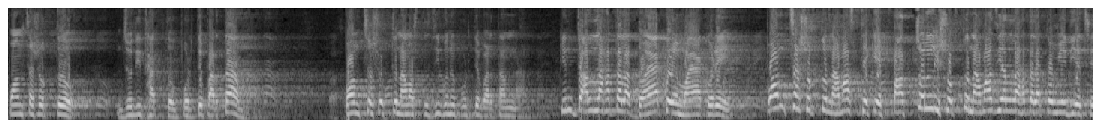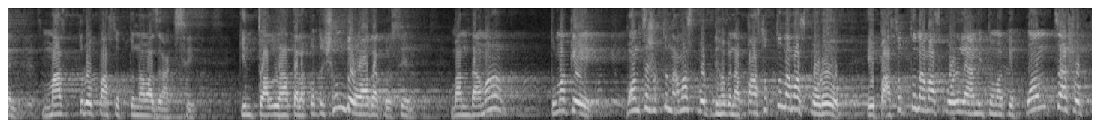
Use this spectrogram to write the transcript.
পঞ্চাশ অক্ত যদি থাকতো, পড়তে পারতাম। পঞ্চাশ অক্ত নামাজ তো জীবনে পড়তে পারতাম না। কিন্তু আল্লাহ তালা দয়া করে, মায়া করে পঞ্চাশ অক্ত নামাজ থেকে পাঁচচল্লিশ অক্ত নামাজই আল্লাহ তালা কমিয়ে দিয়েছেন। মাত্র পাঁচ অক্ত নামাজ রাখছে। কিন্তু আল্লাহ তালা কত সুন্দর ওয়াদা করছেন। বান্দা আমার তোমাকে পঞ্চাশ অক্ত নামাজ পড়তে হবে না, পাঁচ অক্ত নামাজ পড়ো। এই পাঁচ অক্ত নামাজ পড়লে আমি তোমাকে পঞ্চাশ অক্ত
